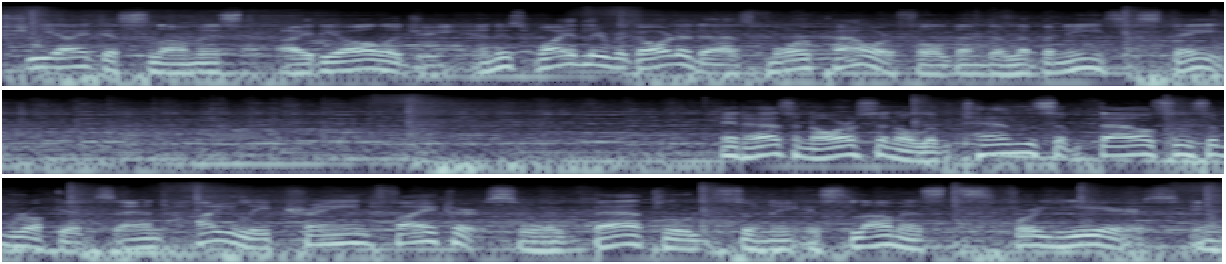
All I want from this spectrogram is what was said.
Shiite Islamist ideology and is widely regarded as more powerful than the Lebanese state. It has an arsenal of tens of thousands of rockets and highly trained fighters who have battled Sunni Islamists for years in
